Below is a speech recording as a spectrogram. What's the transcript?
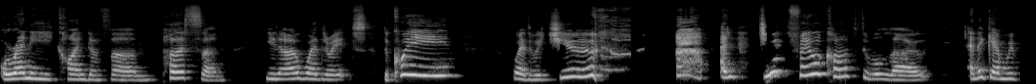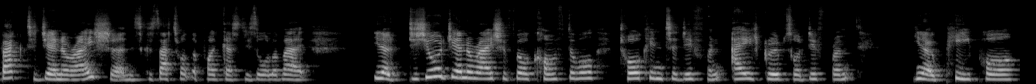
or any kind of um, person, you know, whether it's the Queen, whether it's you. and do you feel comfortable though? And again, we're back to generations because that's what the podcast is all about. You know, does your generation feel comfortable talking to different age groups or different, you know, people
